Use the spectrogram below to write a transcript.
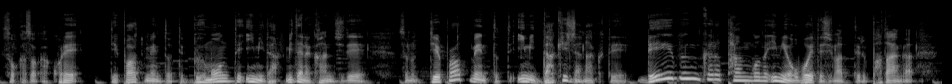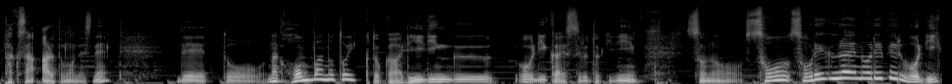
そうかそうか、これ、デパートメントって部門って意味だ、みたいな感じで、その department って意味だけじゃなくて、例文から単語の意味を覚えてしまってるパターンがたくさんあると思うんですね。で、えっと、なんか本番の TOEIC とかリーディングを理解するときに、その、そ、それぐらいのレベルを理、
